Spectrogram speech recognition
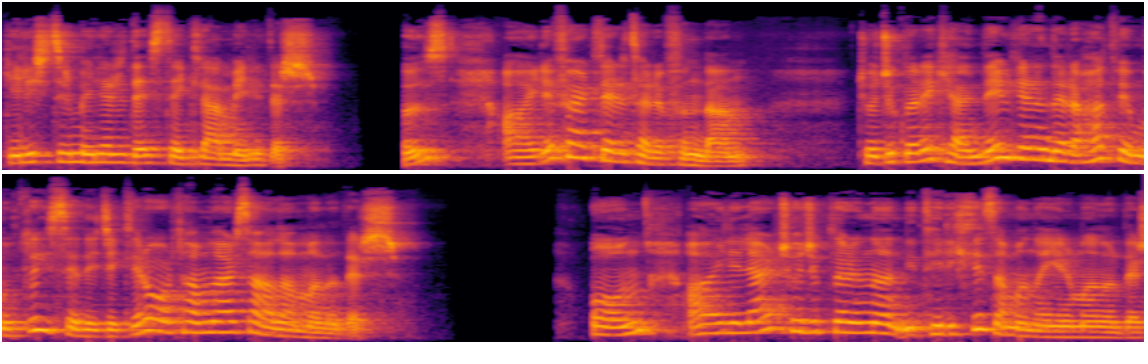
geliştirmeleri desteklenmelidir. 9. Aile fertleri tarafından çocuklara kendi evlerinde rahat ve mutlu hissedecekleri ortamlar sağlanmalıdır. 10. Aileler çocuklarına nitelikli zaman ayırmalıdır.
